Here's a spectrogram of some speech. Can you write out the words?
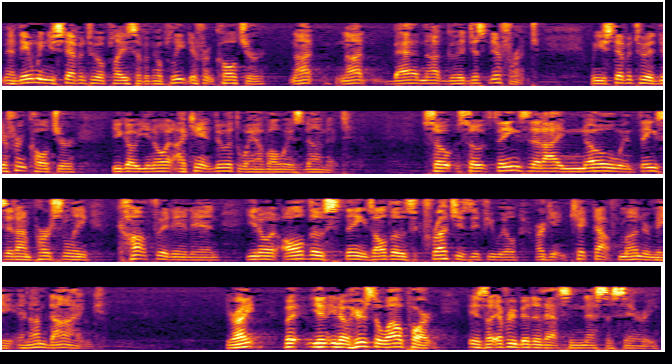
And then when you step into a place of a complete different culture, not not bad, not good, just different. When you step into a different culture, you go, you know what, I can't do it the way I've always done it. So, so things that I know and things that I'm personally confident in, you know all those things, all those crutches, if you will, are getting kicked out from under me, and I'm dying. Right? But you know, here's the wild part: is every bit of that's necessary.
